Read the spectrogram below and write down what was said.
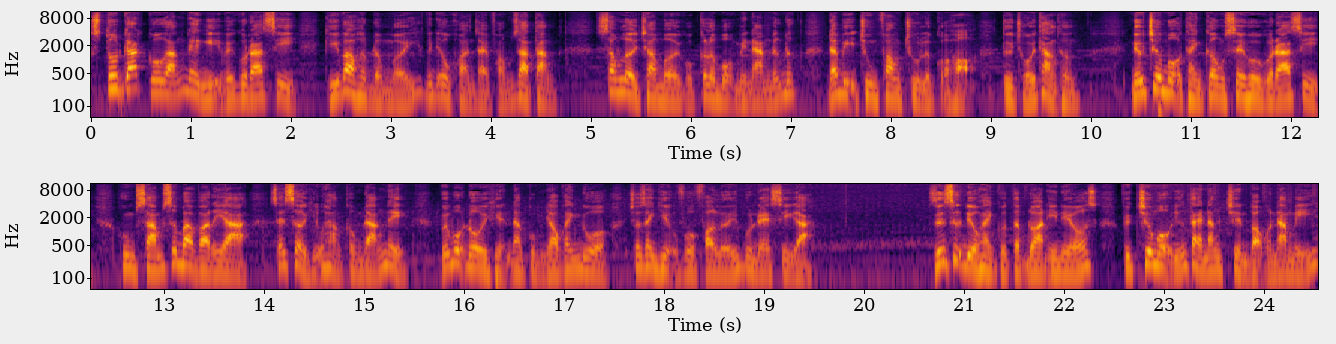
Stuttgart cố gắng đề nghị với Guirassy ký vào hợp đồng mới với điều khoản giải phóng gia tăng. Song lời chào mời của câu lạc bộ miền Nam nước Đức đã bị trung phong chủ lực của họ từ chối thẳng thừng. Nếu chưa bộ thành công, Sehu Grassi, hùng xám xứ Bavaria sẽ sở hữu hàng công đáng nể với bộ đôi hiện đang cùng nhau ganh đua cho danh hiệu vua phá lưới Bundesliga. Dưới sự điều hành của tập đoàn Ineos, việc chiêu mộ những tài năng triển vọng ở Nam Mỹ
